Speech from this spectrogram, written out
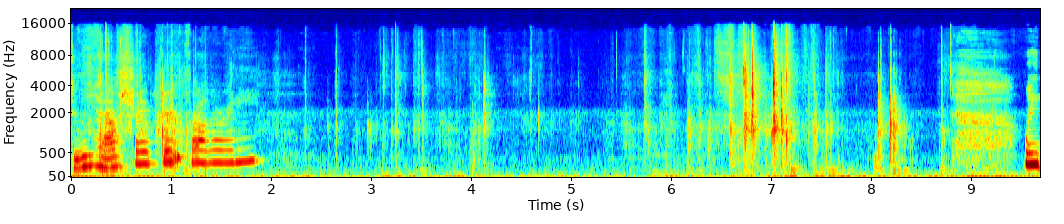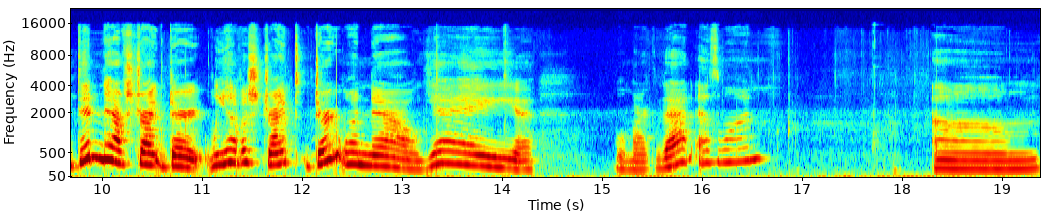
Do we have striped dirt frog already? We didn't have striped dirt. We have a striped dirt one now. Yay. We'll mark that as one. Um,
